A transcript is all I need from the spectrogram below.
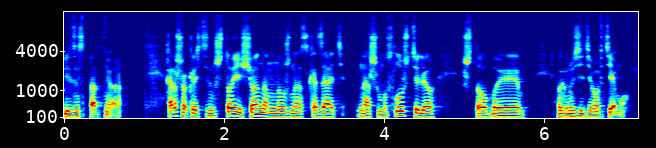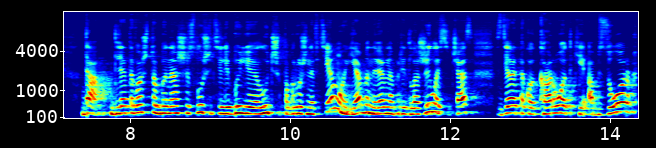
бизнес-партнером. Хорошо, Кристин, что еще нам нужно сказать нашему слушателю, чтобы погрузить его в тему? Да, для того, чтобы наши слушатели были лучше погружены в тему, я бы, наверное, предложила сейчас сделать такой короткий обзор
